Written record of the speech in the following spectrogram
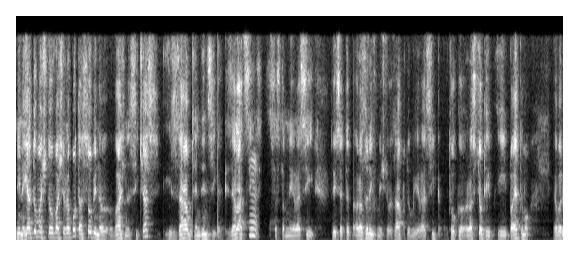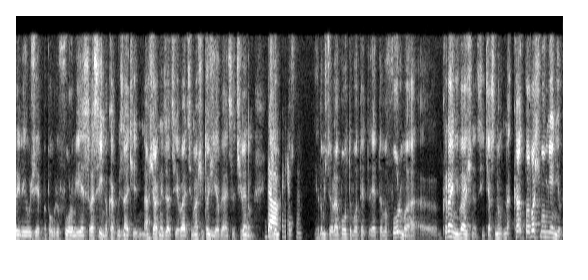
Нина, я думаю, что ваша работа особенно важна сейчас из-за тенденции к изоляции mm. со стороны России. То есть это разрыв между Западом и Россией только растет, и, и поэтому говорили уже по поводу форума ЕС России, но, как вы знаете, наша организация Вайцер тоже является членом. Да, я думаю, конечно. Я думаю, что работа вот это, этого форума э, крайне важна сейчас. Но, ну, как, по вашему мнению,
